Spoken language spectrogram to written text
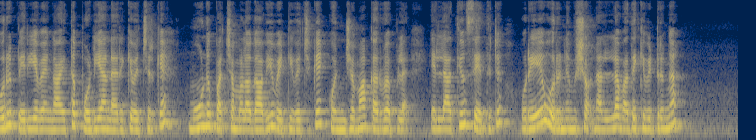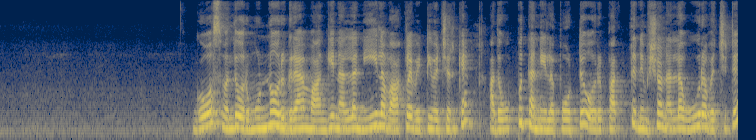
ஒரு பெரிய வெங்காயத்தை பொடியாக நறுக்கி வச்சுருக்கேன். மூணு பச்சை மிளகாவையும் வெட்டி வச்சுருக்கேன். கொஞ்சமாக கருவேப்பிலை எல்லாத்தையும் சேர்த்துட்டு ஒரே ஒரு நிமிஷம் நல்லா வதக்கி விட்டுருங்க. கோஸ் வந்து ஒரு முந்நூறு கிராம் வாங்கி நல்லா நீல வாக்கில் வெட்டி வச்சுருக்கேன். அதை உப்பு தண்ணியில் போட்டு ஒரு பத்து நிமிஷம் நல்லா ஊற வச்சுட்டு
